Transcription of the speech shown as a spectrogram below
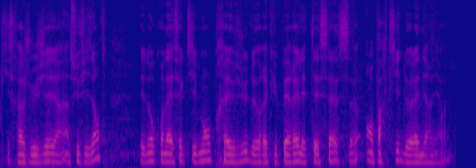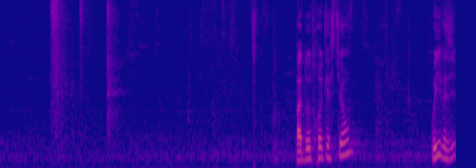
qui sera jugée insuffisante. Et donc on a effectivement prévu de récupérer les TCS en partie de l'année dernière. Pas d'autres questions? Oui, vas-y.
